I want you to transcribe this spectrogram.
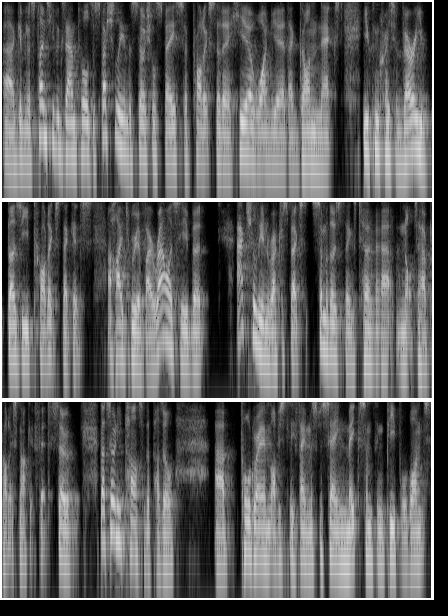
uh, given us plenty of examples, especially in the social space of products that are here one year, they're gone next. You can create a very buzzy product that gets a high degree of virality, but actually, in retrospect, some of those things turn out not to have products market fit. So that's only part of the puzzle. Uh, Paul Graham, obviously famous for saying, make something people want.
